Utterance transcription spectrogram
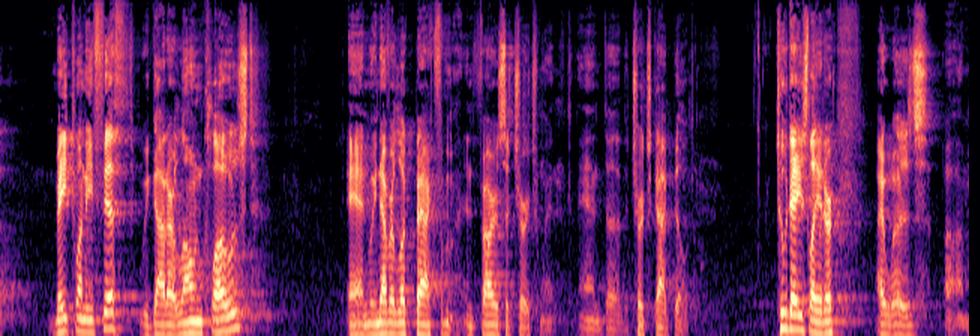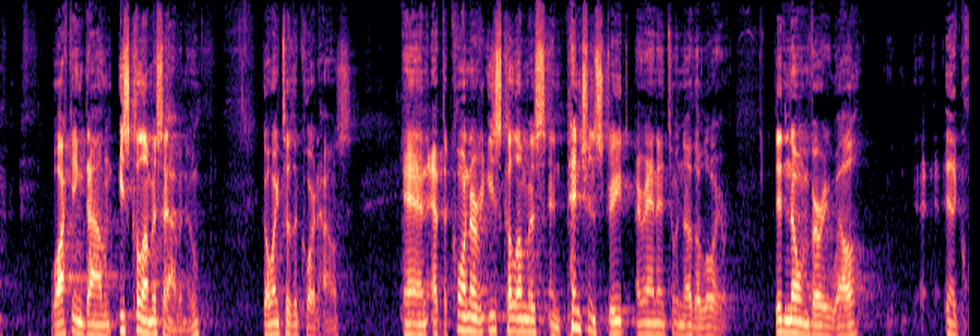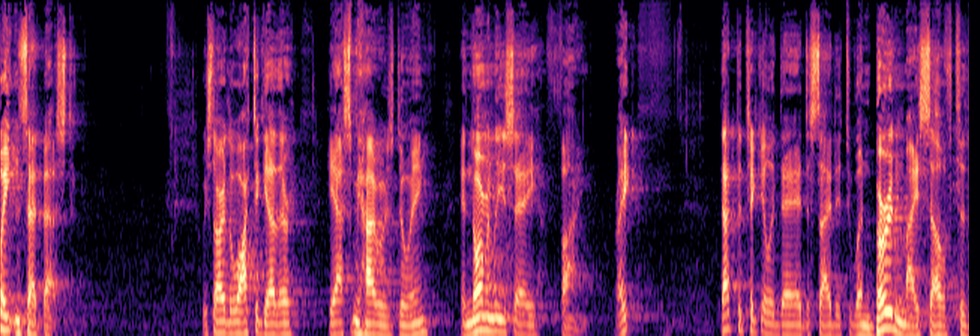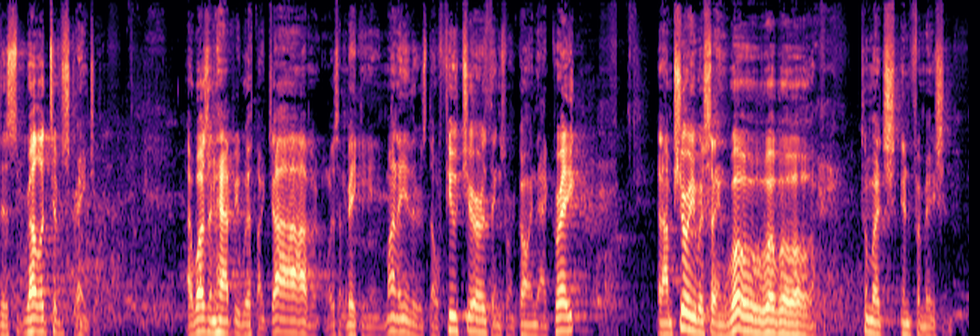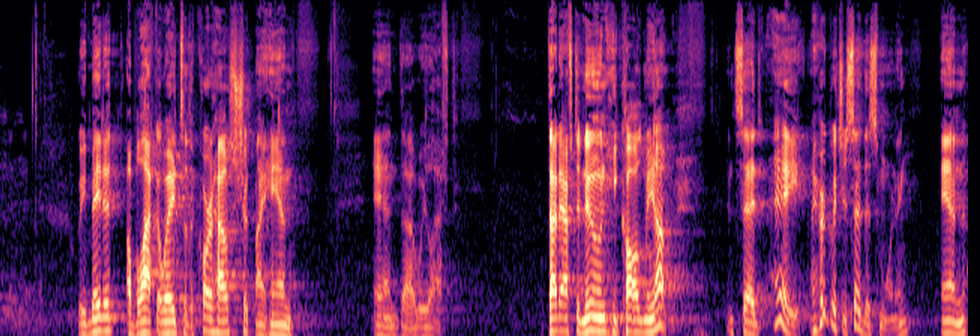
May 25th, we got our loan closed, and we never looked back from as far as the church went and uh, the church got built. Two days later, I was um, walking down East Columbus Avenue, going to the courthouse. And at the corner of East Columbus and Pynchon Street, I ran into another lawyer. Didn't know him very well, an acquaintance at best. We started to walk together. He asked me how I was doing, and normally you say, fine, right? That particular day, I decided to unburden myself to this relative stranger. I wasn't happy with my job, I wasn't making any money, there was no future, things weren't going that great. And I'm sure he was saying, whoa, whoa, whoa, whoa, too much information. We made it a block away to the courthouse, shook my hand, and uh, we left. That afternoon, he called me up and said, Hey, I heard what you said this morning, and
